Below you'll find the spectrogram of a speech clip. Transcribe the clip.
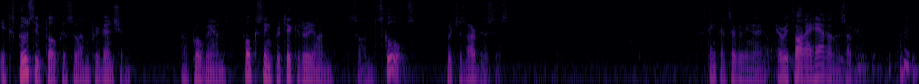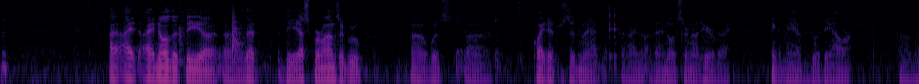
exclusive focus on prevention uh, programs, focusing particularly on, on schools, which is our business. I think that's everything I, every thought I had on the subject. I, I, I know that the, uh, uh, that the Esperanza group uh, was uh, quite interested in that, and I know, I noticed they're not here, but I think it may have to do with the hour. Uh,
